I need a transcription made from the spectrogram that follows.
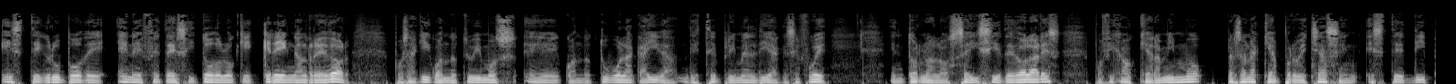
este grupo de NFTs y todo lo que creen alrededor? Pues aquí cuando tuvimos, eh, cuando tuvo la caída de este primer día que se fue en torno a los 6-7 dólares, pues fijaos que ahora mismo personas que aprovechasen este dip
